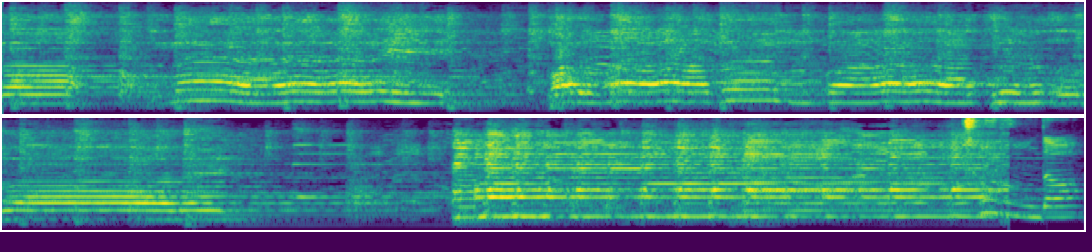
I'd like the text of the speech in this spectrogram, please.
viraney Parmağın batıraney Çorum'da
